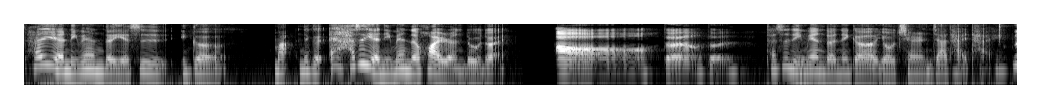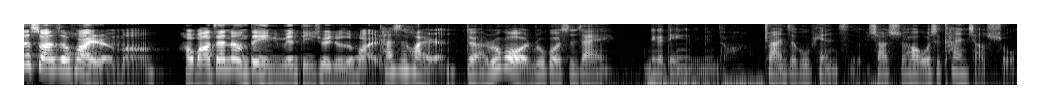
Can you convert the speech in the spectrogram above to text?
他演里面的也是一个马那个，哎、他是演里面的坏人，对不对？哦哦哦哦，对啊，对，他是里面的那个有钱人家太太，那算是坏人吗？好吧，在那种电影里面的确就是坏人。他是坏人，对啊。如果如果是在那个电影里面的话，喜欢这部片子。小时候我是看小说，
